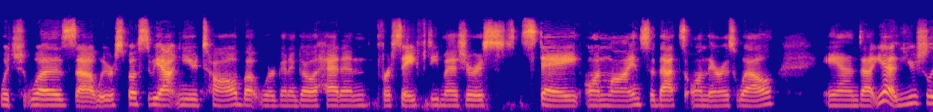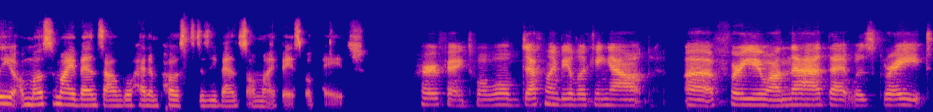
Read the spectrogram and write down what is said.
which was uh, we were supposed to be out in Utah, but we're going to go ahead and, for safety measures, stay online. So that's on there as well. And uh, yeah, usually most of my events, I'll go ahead and post as events on my Facebook page. Perfect. Well, we'll definitely be looking out uh, for you on that. That was great.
